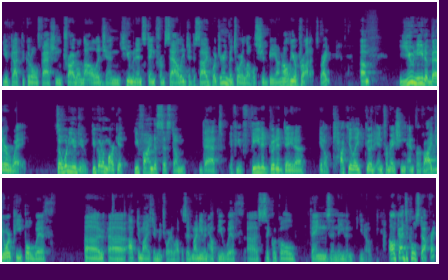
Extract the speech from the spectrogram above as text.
you've got the good old fashioned tribal knowledge and human instinct from Sally to decide what your inventory levels should be on all your products, right? Um, you need a better way. So what do you do? You go to market, you find a system that if you feed it good data, it'll calculate good information and provide your people with uh, uh, optimized inventory levels. It might even help you with uh, cyclical things and even you know all kinds of cool stuff, right?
